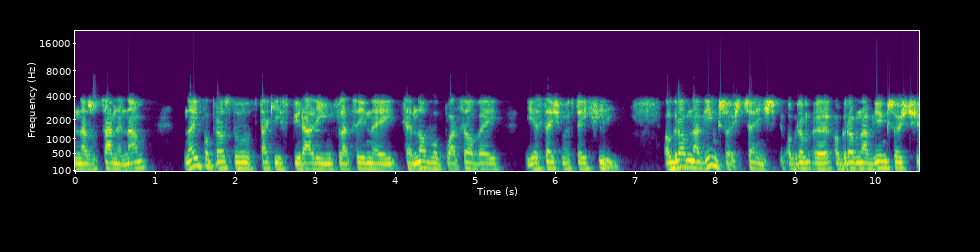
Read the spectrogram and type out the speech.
narzucane nam. No i po prostu w takiej spirali inflacyjnej, cenowo-płacowej jesteśmy w tej chwili. Ogromna większość, część, ogrom, ogromna większość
